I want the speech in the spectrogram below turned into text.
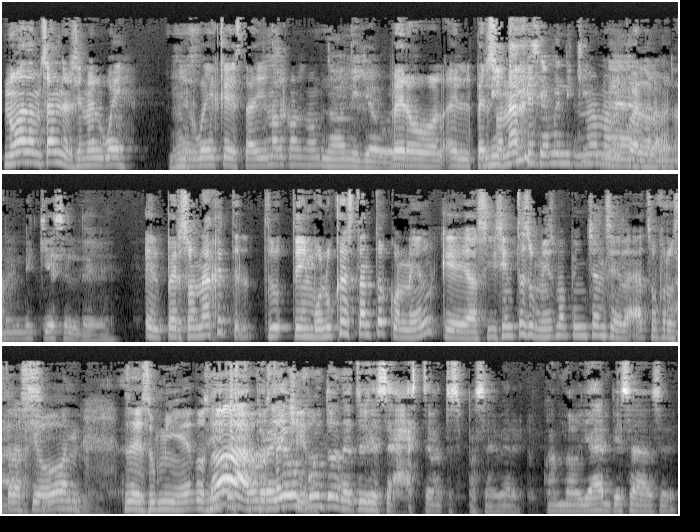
no Adam Sandler, sino el güey. El güey que está ahí, no recuerdo el nombre. No, ni yo, güey. Pero el personaje. ¿Nicky? ¿Se llama Nicky? No, no Nah, recuerdo, la verdad. no, Nicky es el de... El personaje, te, tú- te involucras tanto con él que así sientes su misma pinche ansiedad, su frustración, de su miedo. No, todo, pero llega un chido. punto donde tú dices, ah, este vato se pasa de verga. Cuando ya empieza a hacer...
